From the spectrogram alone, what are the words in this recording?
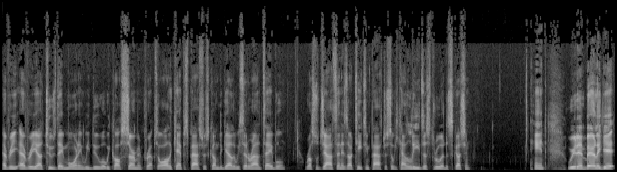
Every, every uh, Tuesday morning, we do what we call sermon prep. So all the campus pastors come together, we sit around the table. Russell Johnson is our teaching pastor, so he kind of leads us through a discussion. And we didn't barely get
